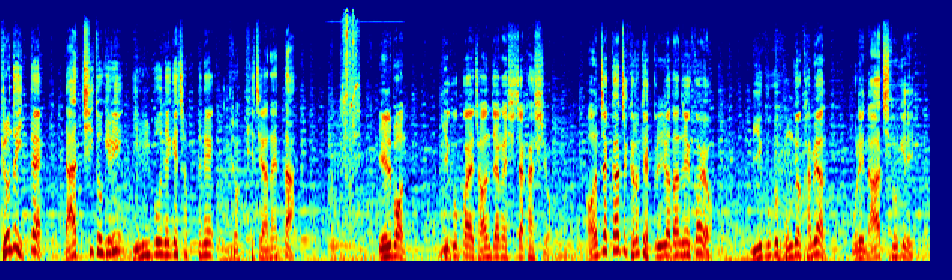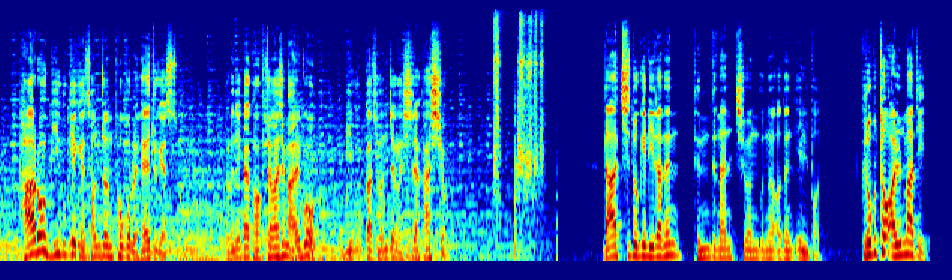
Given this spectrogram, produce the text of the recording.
그런데 이때 나치 독일이 일본에게 접근해 이렇게 제안했다. 일본, 미국과의 전쟁을 시작하시오. 언제까지 그렇게 끌려다닐 거요? 미국을 공격하면 우리 나치 독일이 바로 미국에게 선전포고를 해주겠소. 그러니까 걱정하지 말고 미국과 전쟁을 시작하시오. 나치 독일이라는 든든한 지원군을 얻은 일본. 그로부터 얼마 뒤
